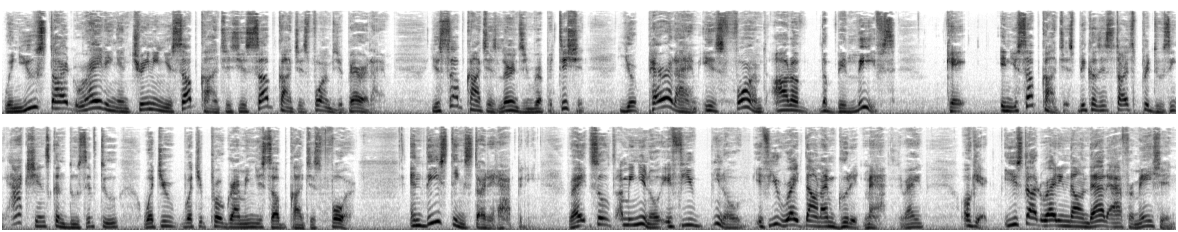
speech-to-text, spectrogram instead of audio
When you start writing and training your subconscious, your subconscious forms your paradigm. Your subconscious learns in repetition. Your paradigm is formed out of the beliefs, okay, in your subconscious because it starts producing actions conducive to what you what you're programming your subconscious for. And these things started happening, right? So, I mean, you know, if you, you know, if you write down, I'm good at math, right? Okay. You start writing down that affirmation,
